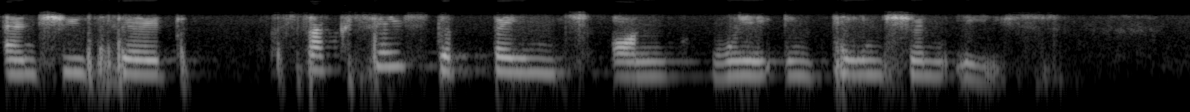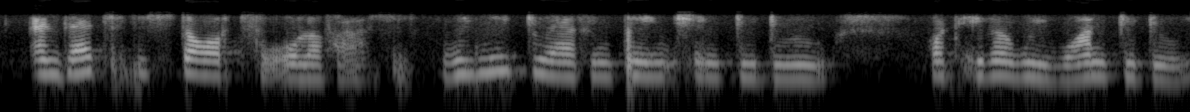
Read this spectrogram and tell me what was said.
and she said, Success depends on where intention is. And that's the start for all of us. We need to have intention to do whatever we want to do.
